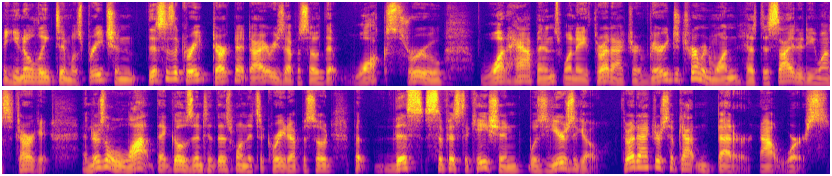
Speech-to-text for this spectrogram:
And you know LinkedIn was breached, and this is a great Darknet Diaries episode that walks through what happens when a threat actor, a very determined one, has decided he wants to target. And there's a lot that goes into this one. It's a great episode, but this sophistication was years ago. Threat actors have gotten better, not worse.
